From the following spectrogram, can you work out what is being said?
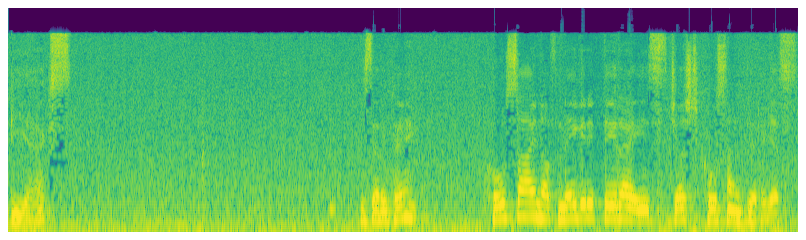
dx. Is that okay? Cosine of negative theta is just cosine theta, yes.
